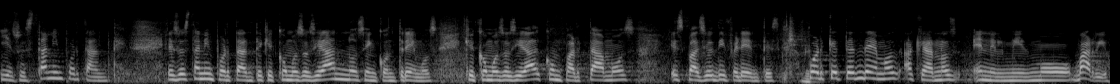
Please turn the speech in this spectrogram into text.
y eso es tan importante, eso es tan importante que como sociedad nos encontremos, que como sociedad compartamos espacios diferentes, porque tendemos a quedarnos en el mismo barrio,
